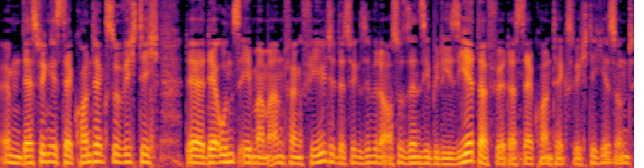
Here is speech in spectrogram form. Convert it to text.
Ähm, deswegen ist der Kontext so wichtig, der, der uns eben am Anfang fehlte. Deswegen sind wir da auch so sensibilisiert dafür, dass der Kontext wichtig ist. Und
